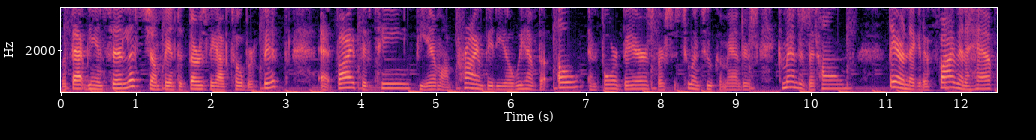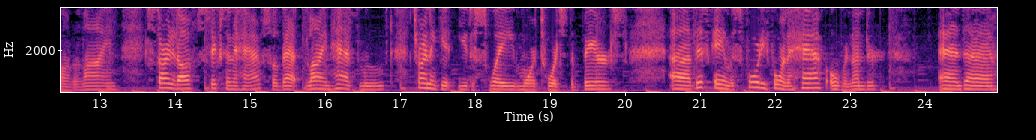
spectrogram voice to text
With that being said, let's jump into Thursday, October 5th at 5:15 p.m. on Prime Video. We have the 0 and 4 Bears versus 2 and 2 Commanders. Commanders at home. They are negative five and a half on the line. Started off six and a half, so that line has moved, trying to get you to sway more towards the Bears. Uh, this game is 44 and a half over and under. And uh,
